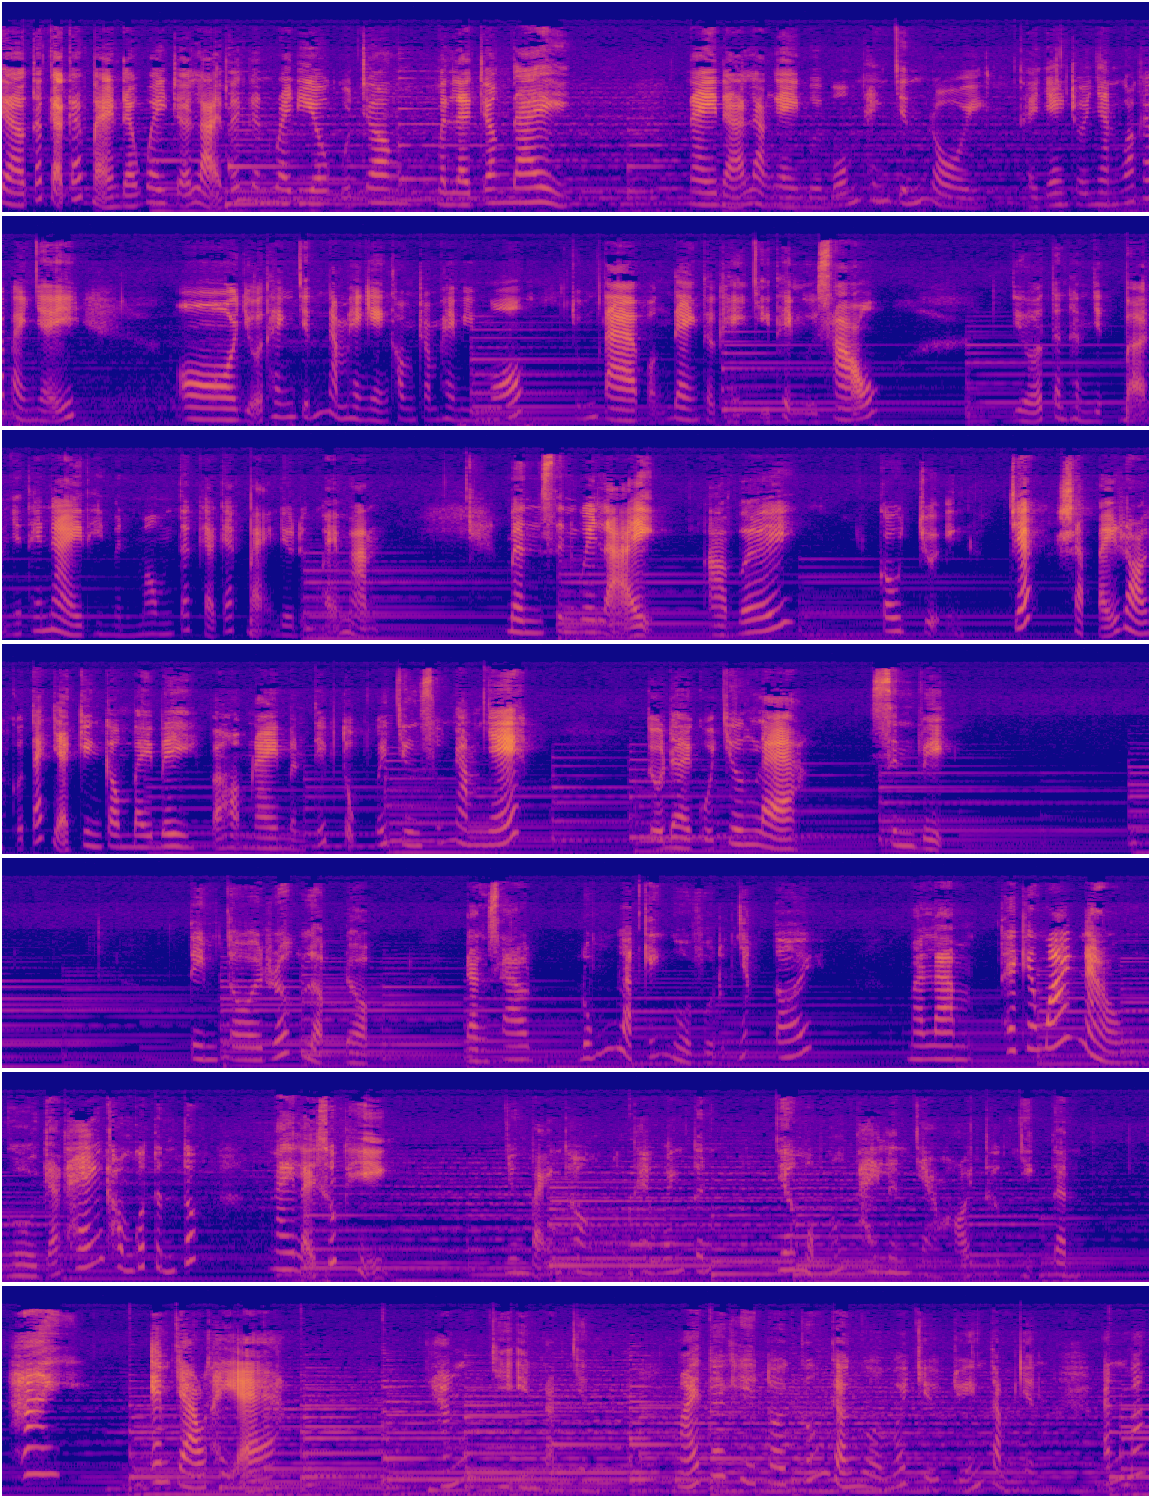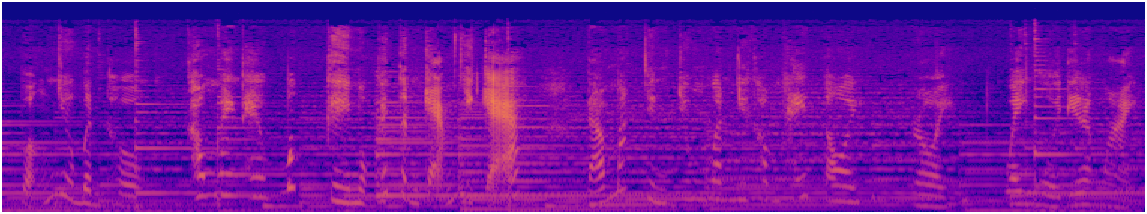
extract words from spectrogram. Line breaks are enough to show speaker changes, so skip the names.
chào tất cả các bạn đã quay trở lại với kênh radio của Trân. Mình là Trân đây. Nay đã là ngày 14 tháng 9 rồi. Thời gian trôi nhanh quá các bạn nhỉ. Ồ, giữa tháng 9 năm 2021 Chúng ta vẫn đang thực hiện chỉ thị 16 Giữa tình hình dịch bệnh như thế này Thì mình mong tất cả các bạn đều được khỏe mạnh. Mình xin quay lại à, với câu chuyện Chết sập bẫy rồi của tác giả Kiên Công Baby. Và hôm nay mình tiếp tục với chương số 5 nhé. Tựa đề của chương là Xin việc. Tim tôi rất lợp đợp Đằng sau đúng là cái người vừa được nhắc tới. Mà làm thế cái quái nào người cả tháng không có tin tức Nay lại xuất hiện. Nhưng bản thân vẫn theo quán tính giơ một ngón tay lên chào hỏi thật nhiệt tình. Hai, em chào thầy ạ. À. Hắn chỉ im lặng nhìn. Mãi tới khi tôi cứng cả người mới chịu chuyển tầm nhìn Ánh mắt vẫn như bình thường Không mang theo bất kỳ một cái tình cảm gì cả. Đảo mắt nhìn chung quanh như không thấy tôi Rồi quay người đi ra ngoài.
